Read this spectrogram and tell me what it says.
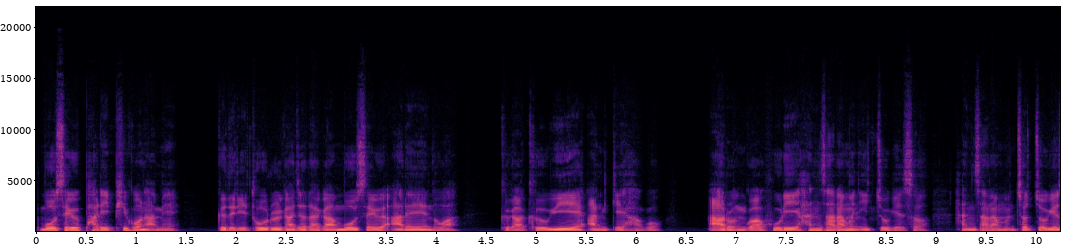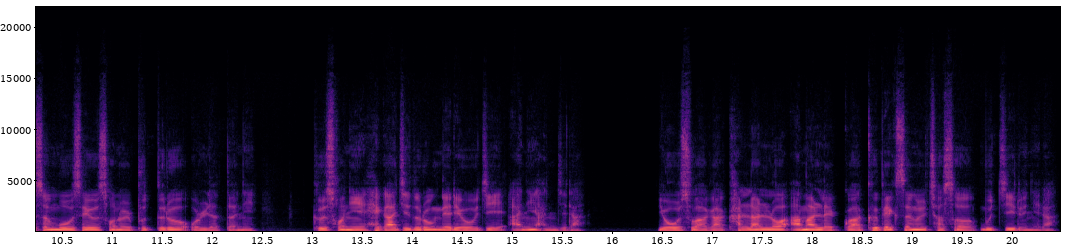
모세의 팔이 피곤함에 그들이 돌을 가져다가 모세의 아래에 놓아 그가 그 위에 앉게 하고 아론과 훌이 한 사람은 이쪽에서 한 사람은 저쪽에서 모세의 손을 붙들어 올렸더니 그 손이 해가 지도록 내려오지 아니한지라 여호수아가 칼날로 아말렉과 그 백성을 쳐서 무찌르니라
